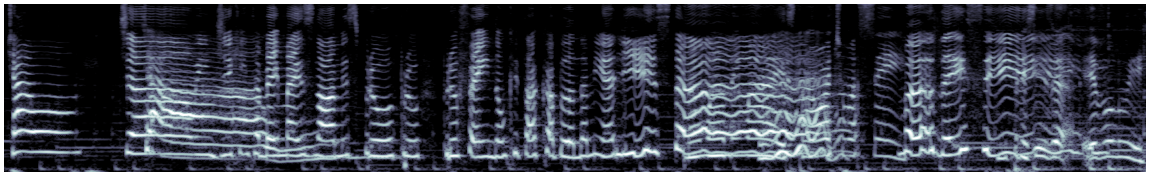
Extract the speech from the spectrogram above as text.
Tchau! Tchau! Tchau! Indiquem também mais nomes pro, pro, pro fandom que tá acabando a minha lista. Não mandem mais, tá ótimo assim. Mandem sim! Precisa evoluir.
